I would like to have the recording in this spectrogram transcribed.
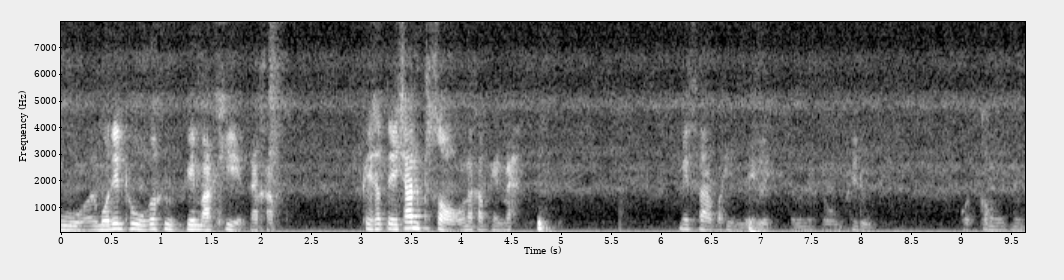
2 Modern 2 ก็คือเกมอาร์เคดนะครับ PlayStation 2 นะครับ เห็นไหม ไม่ทราบว่าเห็นไหมเอ่ยเดี๋ยวเราจะให้ดู กดกล้องนิดนึง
